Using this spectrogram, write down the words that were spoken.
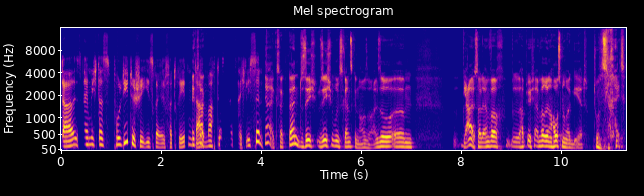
Da ist nämlich das politische Israel vertreten. Exakt. Da macht es tatsächlich Sinn. Ja, exakt. Nein, das sehe ich, sehe ich übrigens ganz genauso. Also, ähm, ja, ist halt einfach, habt ihr euch einfach in eine Hausnummer geehrt. Tut uns leid.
